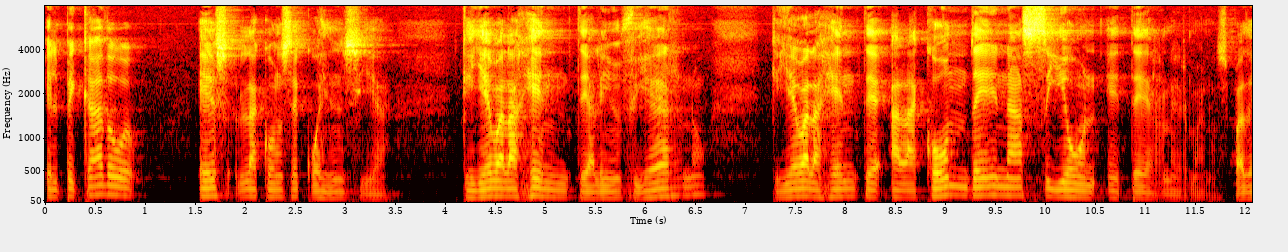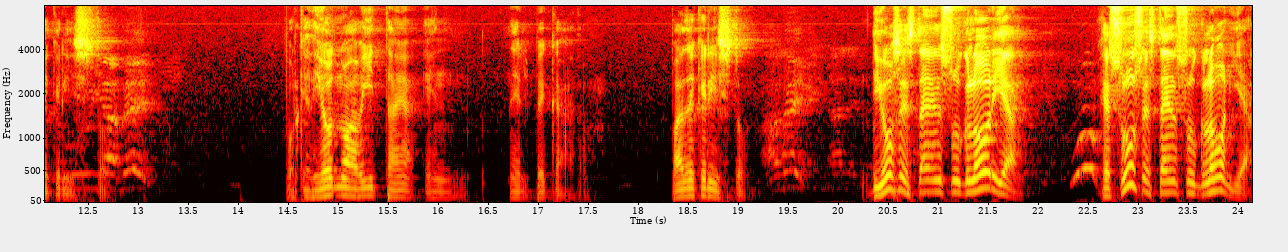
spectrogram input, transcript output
El pecado es la consecuencia que lleva a la gente al infierno, que lleva a la gente a la condenación eterna, hermanos, Padre Cristo. Porque Dios no habita en el pecado. Padre Cristo. Dios está en su gloria. Jesús está en su gloria.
